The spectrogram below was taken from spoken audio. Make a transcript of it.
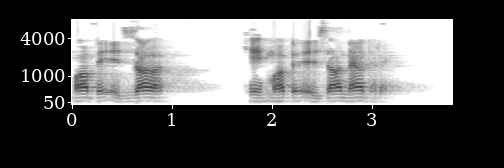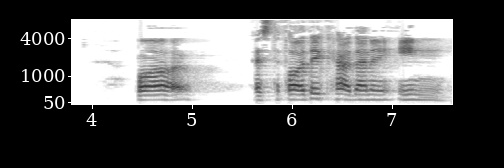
ما به ازا که ما به ازا نداره. با استفاده کردن این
